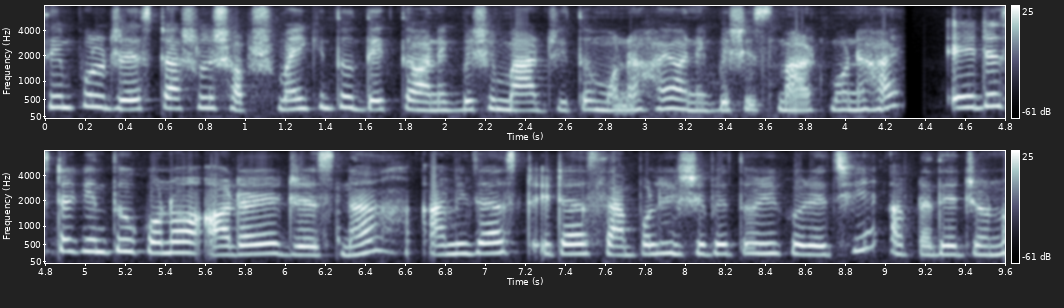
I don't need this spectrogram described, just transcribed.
সিম্পল ড্রেসটা আসলে সবসময় কিন্তু দেখতে অনেক বেশি মার্জিত মনে হয়, অনেক বেশি স্মার্ট মনে হয়। এই ড্রেসটা কিন্তু কোনো অর্ডারের ড্রেস না। আমি জাস্ট এটা স্যাম্পল হিসেবে তৈরি করেছি আপনাদের জন্য।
